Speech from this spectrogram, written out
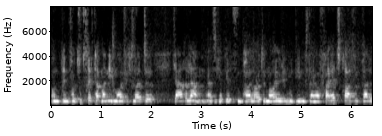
Und im Vollzugsrecht hat man eben häufig Leute jahrelang. Also ich habe jetzt ein paar Leute neu mit lebenslanger Freiheitsstrafe gerade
